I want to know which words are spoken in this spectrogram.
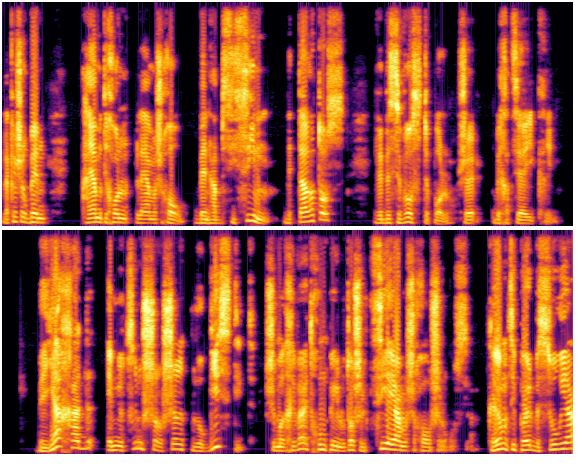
לקשר בין הים התיכון לים השחור, בין הבסיסים בטרטוס ובסבוסטפול שבחצי האי קרים. ביחד הם יוצרים שרשרת לוגיסטית שמרחיבה את תחום פעילותו של צי הים השחור של רוסיה. כיום הצי פועל בסוריה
